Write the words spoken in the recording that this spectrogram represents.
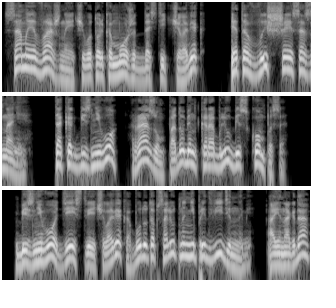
самое важное, чего только может достичь человек, это высшее сознание, так как без него разум подобен кораблю без компаса. Без него действия человека будут абсолютно непредвиденными, а иногда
